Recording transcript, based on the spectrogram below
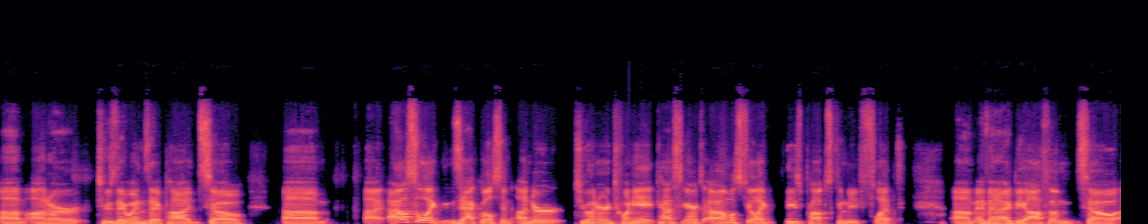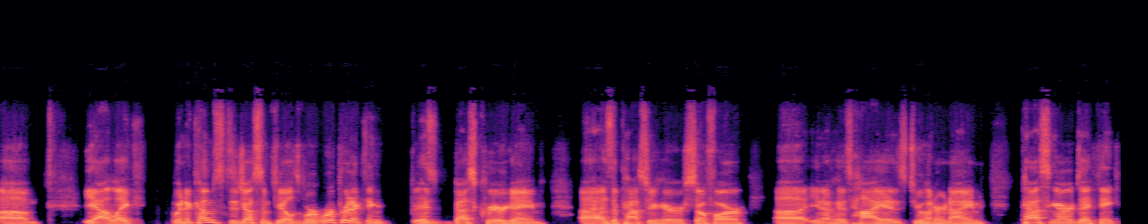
um, on our Tuesday, Wednesday pod. So um, I, I also like Zach Wilson under 228 passing yards. I almost feel like these props can be flipped, um, and then I'd be off them. So um, yeah, like when it comes to Justin Fields, we're we're predicting his best career game uh, as a passer here so far. Uh, you know, his high is 209 passing yards. I think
